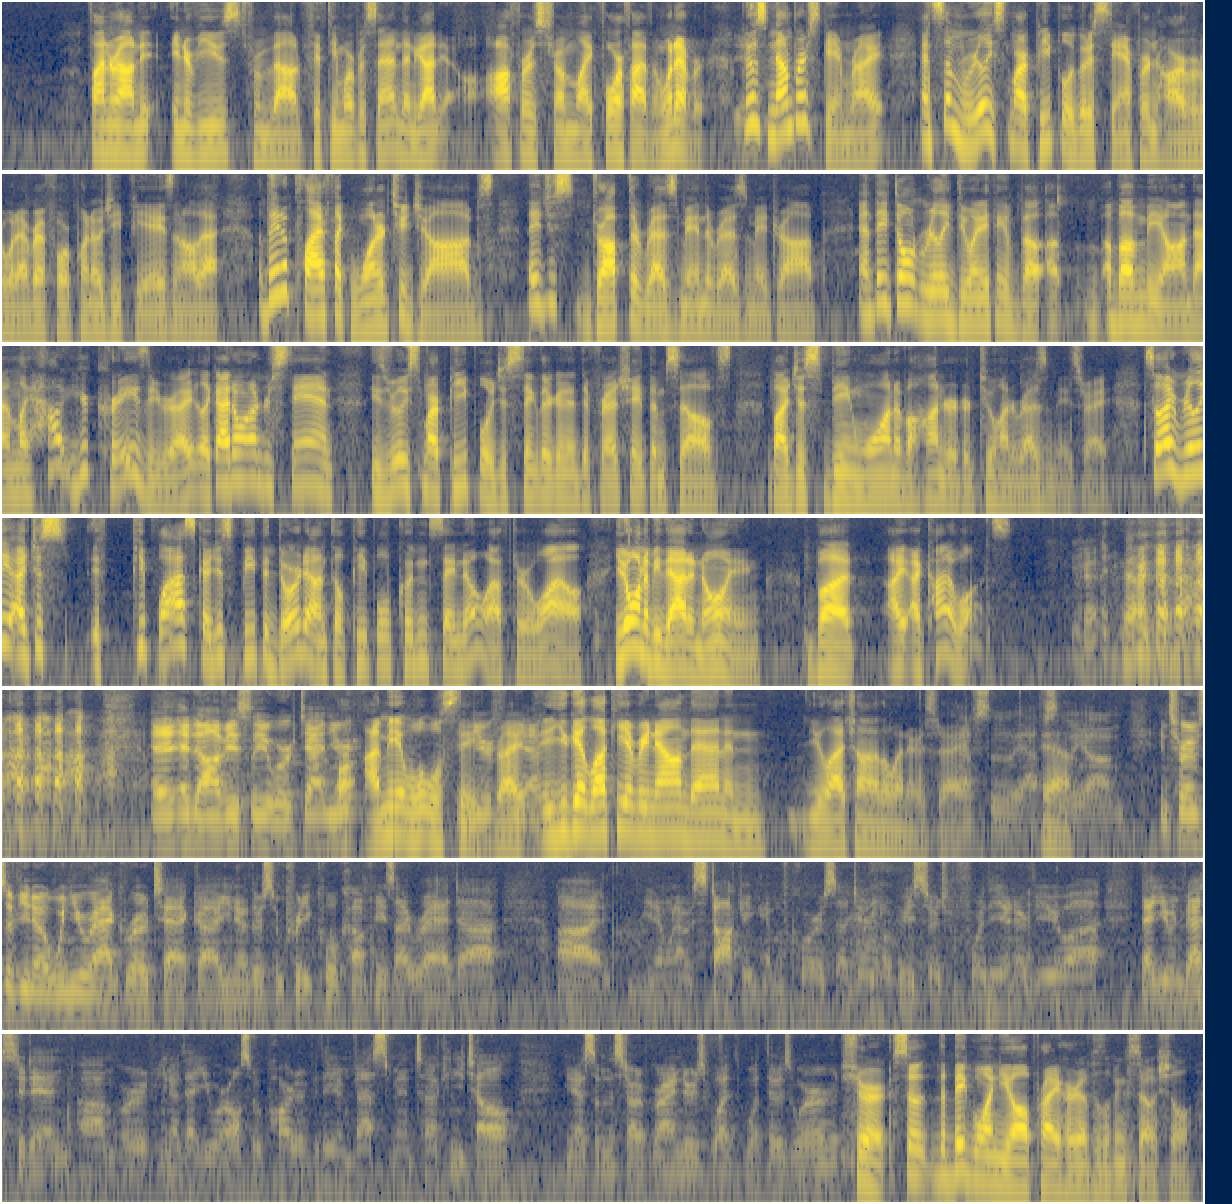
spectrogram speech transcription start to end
final round interviews from about 50 more percent, then got offers from like four or five them, whatever. But it was numbers game, right? And some really smart people who go to Stanford and Harvard or whatever, have 4.0 GPAs and all that, they'd apply for like one or two jobs. They just drop their resume and the resume drop. And they don't really do anything above, uh, above and beyond that. I'm like, how? You're crazy, right? Like, I don't understand these really smart people who just think they're going to differentiate themselves by just being one of 100 or 200 resumes, right? So I really, I just, if people ask, I just beat the door down until people couldn't say no after a while. You don't want to be that annoying, but I, I kind of was. Okay. Yeah. and, and obviously it worked out in your. I mean, we'll, we'll see, your- right? yeah. You get lucky every now and then, and you latch on to the winners, right? Absolutely, absolutely. Um, in terms of you know when you were at Grotech, uh, you know there's some pretty cool companies I read. Uh, uh, you know when I was stalking him, of course, uh, doing a little research before the interview uh, that you invested in, um, or you know that you were also part of the investment. Uh, can you tell you know some of the startup grinders what what those were? Sure. So the big one you all probably heard of is Living Social.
